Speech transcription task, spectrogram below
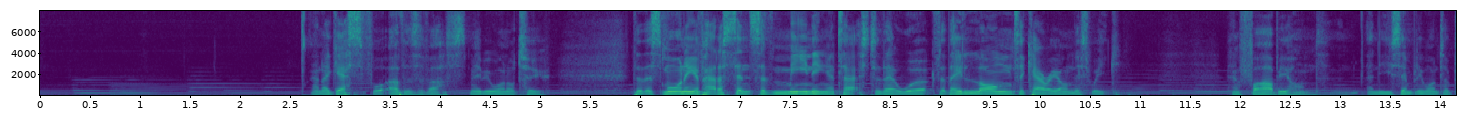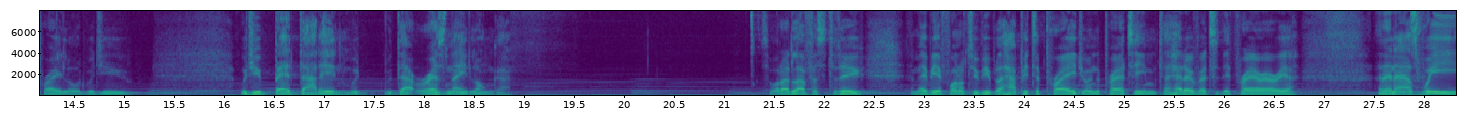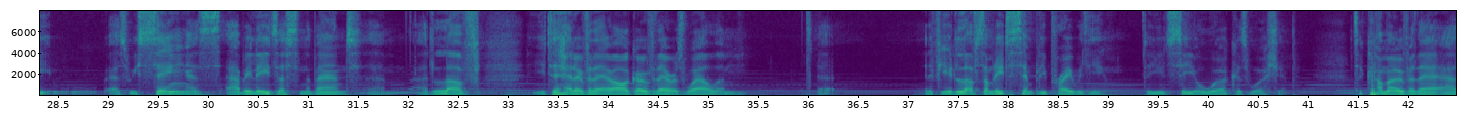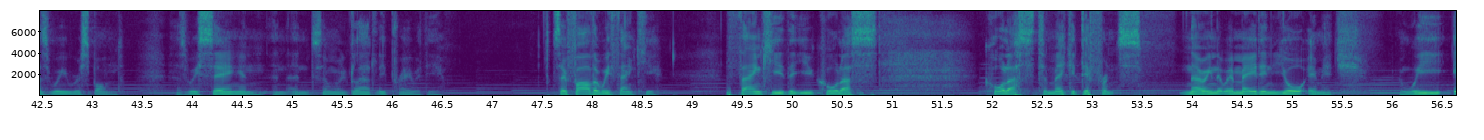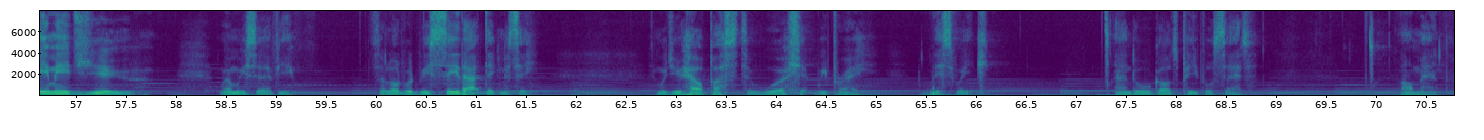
And I guess for others of us, maybe one or two, that this morning have had a sense of meaning attached to their work that they long to carry on this week and far beyond. And you simply want to pray, Lord, would you, would you bed that in? Would, would that resonate longer? So, what I'd love us to do, and maybe if one or two people are happy to pray, join the prayer team, to head over to the prayer area. And then as we, as we sing, as Abby leads us in the band, um, I'd love you to head over there. I'll go over there as well. And, uh, and if you'd love somebody to simply pray with you, that you'd see your work as worship, to come over there as we respond, as we sing, and, and, and someone would gladly pray with you. So, Father, we thank you. Thank you that you call us, call us to make a difference, knowing that we're made in your image. And we image you when we serve you. So, Lord, would we see that dignity? And would you help us to worship, we pray, this week? And all God's people said, Amen.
